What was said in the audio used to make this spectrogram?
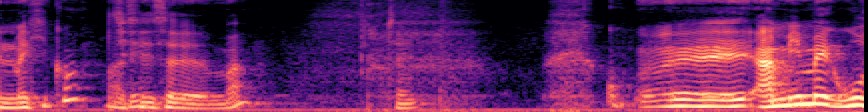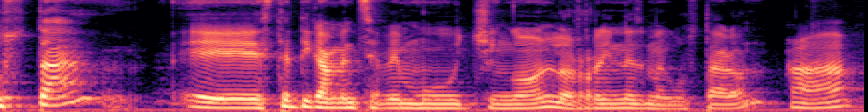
¿En México? Así Sí. se va. Sí. Eh, a mí me gusta. eh, estéticamente se ve muy chingón. Los rines me gustaron. Ajá.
